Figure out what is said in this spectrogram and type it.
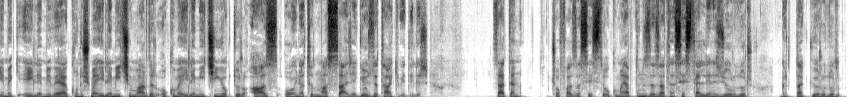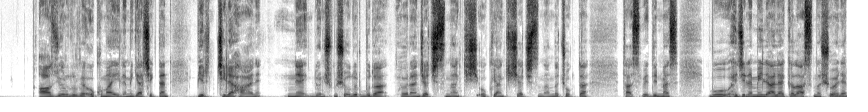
yemek eylemi veya konuşma eylemi için vardır. Okuma eylemi için yoktur. Ağız oynatılmaz sadece gözle takip edilir. Zaten çok fazla sesli okuma yaptığınızda zaten ses telleriniz yorulur, gırtlak yorulur, ağız yorulur ve okuma eylemi gerçekten bir çile haline dönüşmüş olur. Bu da öğrenci açısından, kişi okuyan kişi açısından da çok da tasvip edilmez. Bu heceleme ile alakalı aslında şöyle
